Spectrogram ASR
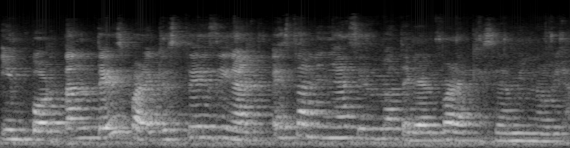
importantes para que ustedes digan, esta niña sí es material para que sea mi novia?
